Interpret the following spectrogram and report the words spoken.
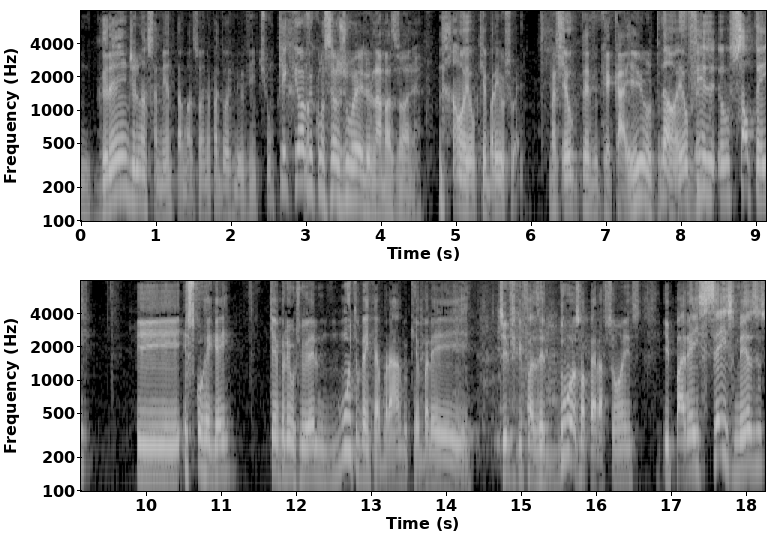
um grande lançamento da Amazônia para 2021. O que, que houve com o seu joelho na Amazônia? Não, eu quebrei o joelho. Mas eu... teve o que? Caiu? Não, eu fiz, eu saltei e escorreguei, quebrei o joelho muito bem quebrado, quebrei, tive que fazer duas operações e parei seis meses.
